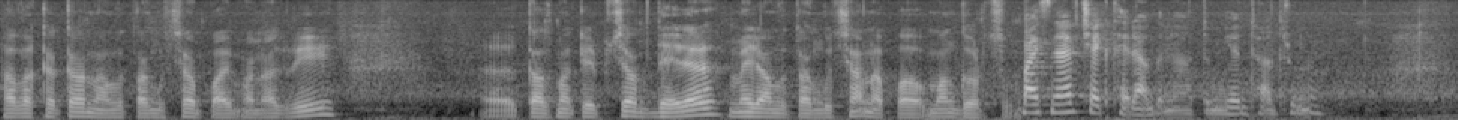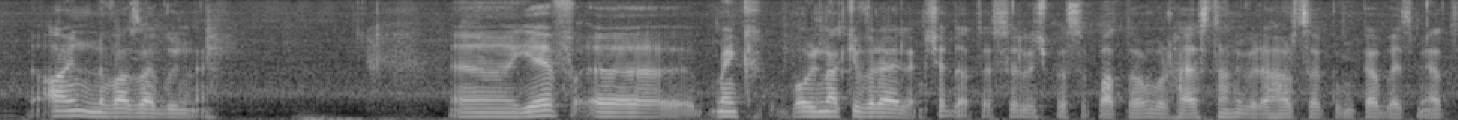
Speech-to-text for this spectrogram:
հավաքական անվտանգության պայմանագրի կազմակերպության դերը մեր անվտանգության ապահովման գործում։ Բայց նաև չեք թերագնահատում, ենթադրում եմ։ Այն նվազագույնն է եւ մենք օրինակի վրա ենք չէ դա տեսել ինչպես է պատահում որ Հայաստանի վրա հարցակում կա բայց մի հատ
